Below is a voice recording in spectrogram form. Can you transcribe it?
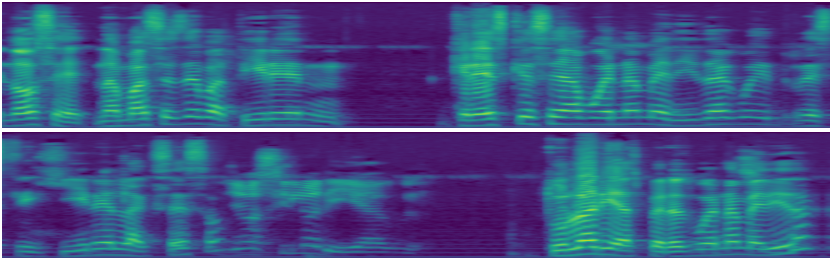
no sé, nada más es debatir en, ¿crees que sea buena medida, güey, restringir el acceso? Yo sí lo haría, güey. Tú lo harías, pero es buena medida.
